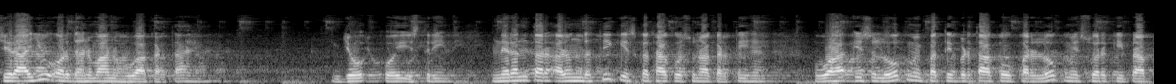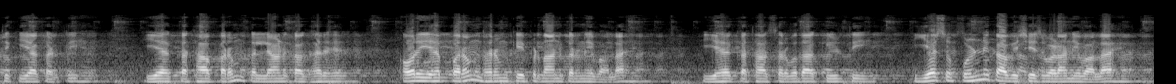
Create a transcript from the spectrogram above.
चिरायु और धनवान हुआ करता है। जो कोई स्त्री निरंतर अरुंधति की इस कथा को सुना करती है। वह इस लोक में पतिव्रता को परलोक में स्वर्ग की प्राप्ति किया करती है। यह कथा परम कल्याण का घर है और यह परम धर्म के प्रदान करने वाला है। यह कथा सर्वदा कीर्ति, यश, पुण्य का विशेष बढ़ाने वाला है।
